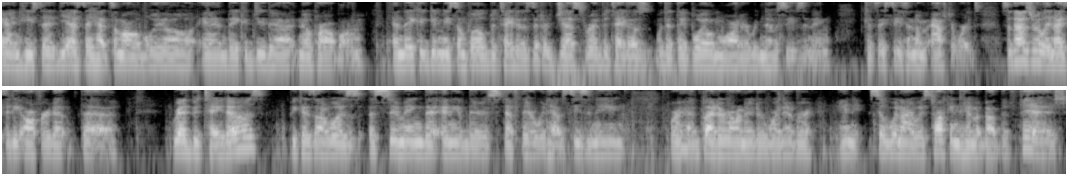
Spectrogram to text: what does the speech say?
And he said, yes, they had some olive oil and they could do that, no problem. And they could give me some boiled potatoes that are just red potatoes that they boil in water with no seasoning because they season them afterwards. So that was really nice that he offered up the red potatoes because I was assuming that any of their stuff there would have seasoning or had butter on it or whatever. And so when I was talking to him about the fish,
